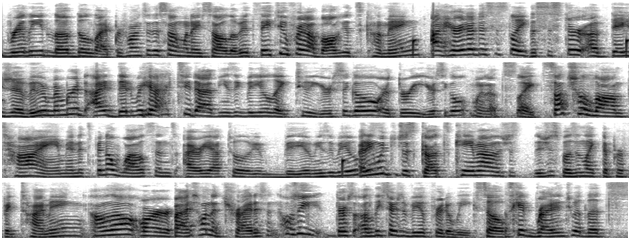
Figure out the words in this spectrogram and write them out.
really love the live performance of this song when I saw it. Stay tuned for that vlog, it's coming. I heard that this is like the sister of Deja Vu. Remember I did react to that music video like two years ago or three years ago? Well, that's like such a long time and it's been a while since I react to a video music video. I think when just Guts came out, it just it just wasn't like the perfect timing. I don't know, or but I just want to try this. And oh, also, there's at least there's a video for the week. So let's get right into it. Let's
